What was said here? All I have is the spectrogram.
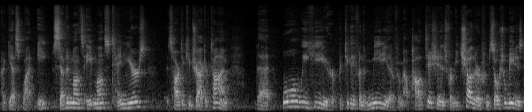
I guess, what eight, seven months, eight months, ten years. It's hard to keep track of time. That all we hear, particularly from the media, from our politicians, from each other, from social media, is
